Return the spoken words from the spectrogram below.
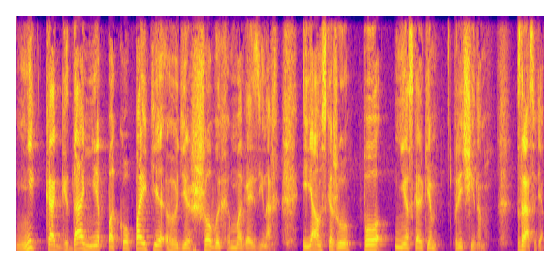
Никогда не покупайте в дешевых магазинах. И я вам скажу по нескольким причинам. Здравствуйте.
